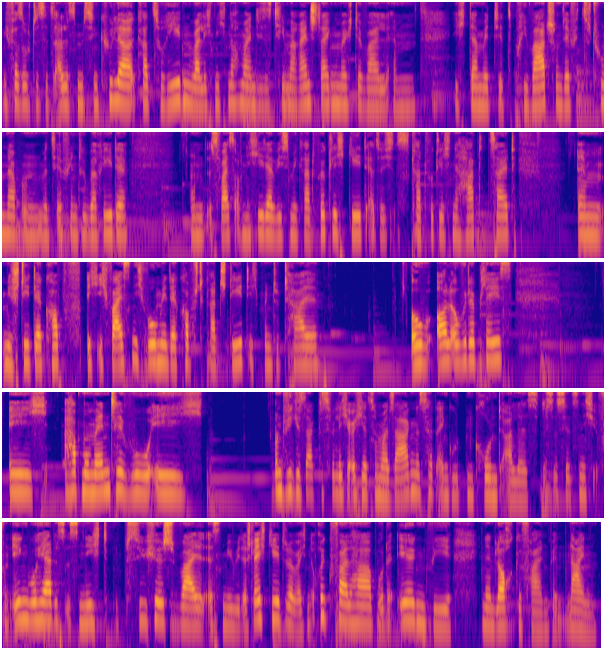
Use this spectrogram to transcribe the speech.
Ich versuche das jetzt alles ein bisschen kühler gerade zu reden, weil ich nicht nochmal in dieses Thema reinsteigen möchte, weil ähm, ich damit jetzt privat schon sehr viel zu tun habe und mit sehr vielen drüber rede. Und es weiß auch nicht jeder, wie es mir gerade wirklich geht. Also es ist gerade wirklich eine harte Zeit. Ähm, mir steht der Kopf, ich, ich weiß nicht, wo mir der Kopf gerade steht. Ich bin total all over the place. Ich habe Momente, wo ich und wie gesagt, das will ich euch jetzt nochmal sagen, das hat einen guten Grund alles. Das ist jetzt nicht von irgendwoher, das ist nicht psychisch, weil es mir wieder schlecht geht oder weil ich einen Rückfall habe oder irgendwie in ein Loch gefallen bin. Nein,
